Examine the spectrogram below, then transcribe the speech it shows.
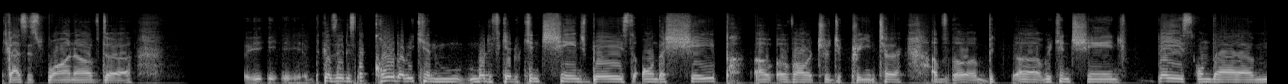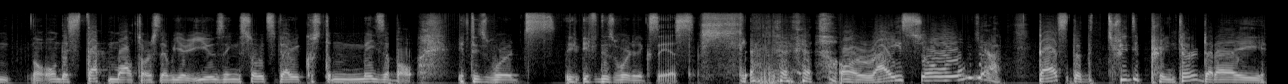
because it's one of the because it is a code that we can modify we can change based on the shape of, of our 3d printer of uh, uh, we can change based on the um, on the step motors that we are using so it's very customizable if these words if, if this word exists. All right so yeah that's the 3d printer that i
